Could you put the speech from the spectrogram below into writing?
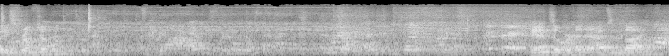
Face front, gentlemen. Hands overhead, abs and thigh.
